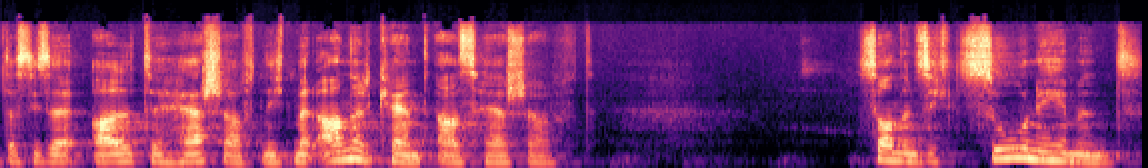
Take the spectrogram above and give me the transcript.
das diese alte Herrschaft nicht mehr anerkennt als Herrschaft, sondern sich zunehmend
